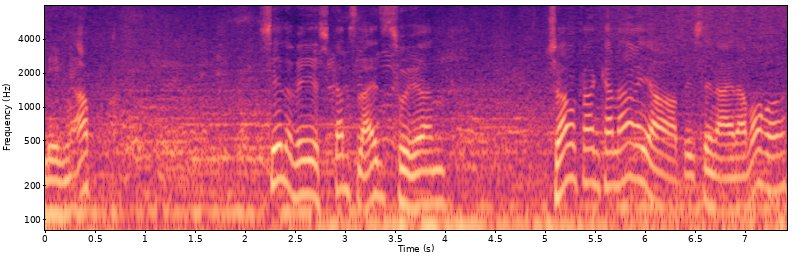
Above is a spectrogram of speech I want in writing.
Wir legen ab. Sailaway ist ganz leise zu hören. Ciao Gran Canaria, bis in einer Woche.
